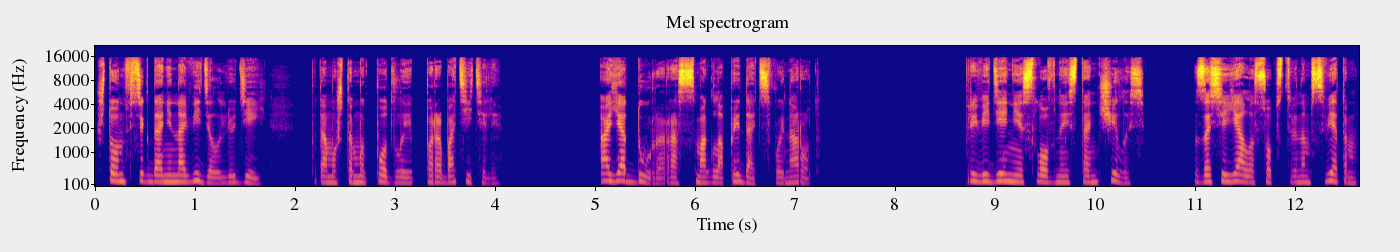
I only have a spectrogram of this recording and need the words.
Что он всегда ненавидел людей, потому что мы подлые поработители. А я дура, раз смогла предать свой народ. Привидение словно истончилось, засияло собственным светом,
